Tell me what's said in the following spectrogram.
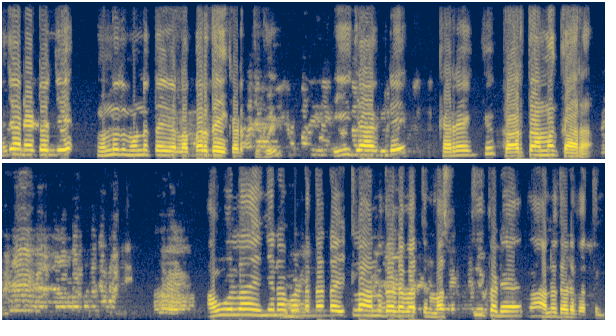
ನಿಜ ನೆಟ್ ಒಂಜಿ ಮುನ್ನೂದು ಮುನ್ನೂತ್ತೈದು ಲಬ್ಬರ್ ದೈ ಕಟ್ತಿದ್ವಿ. ಈ ಜಾಗಡೆ ಕರೆಕ್ ಪ್ರಾರ್ಥಮ ಕಾರ. ಅವುಲ ಇಂಜಿನ ಬಂಡ ದಂಡ ಇಟ್ಲ ಅನ್ನದಡೆ ಬತ್ತಿನ, ಮಸ್ತಿ ಕಡೆ ಅನ್ನದಾಡ ಬತ್ತಿನ.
